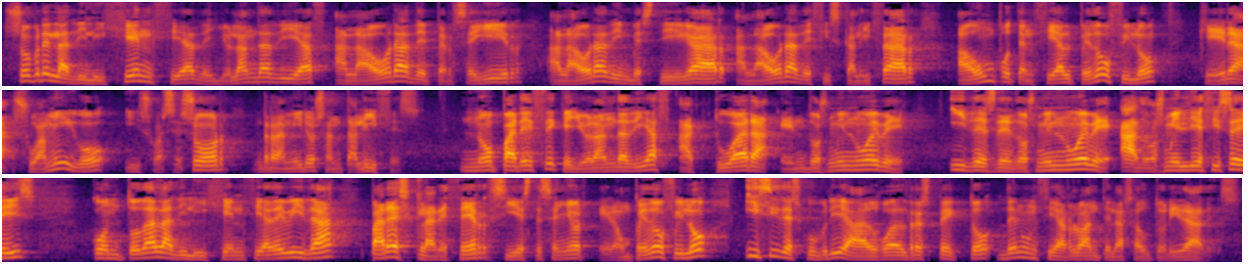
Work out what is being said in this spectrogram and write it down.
sobre la diligencia de Yolanda Díaz a la hora de perseguir, a la hora de investigar, a la hora de fiscalizar a un potencial pedófilo que era su amigo y su asesor Ramiro Santalices. No parece que Yolanda Díaz actuara en 2009 y desde 2009 a 2016 con toda la diligencia debida para esclarecer si este señor era un pedófilo y si descubría algo al respecto, denunciarlo ante las autoridades.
